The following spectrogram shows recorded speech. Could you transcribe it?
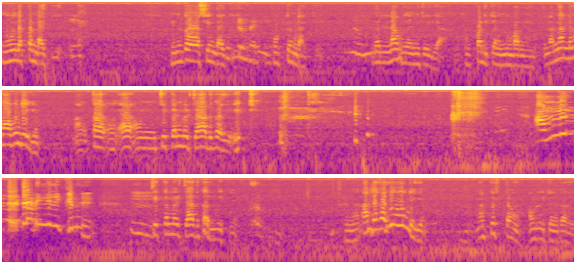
നൂലപ്പം ഉണ്ടാക്കി പിന്നെ ദോശ ഉണ്ടാക്കി പുട്ടുണ്ടാക്കി. ഇതെല്ലാം അങ്ങ് ചെയ്യുക പഠിക്കണം എന്നും പറഞ്ഞു. എന്നാൽ നല്ലതാവും ചെയ്യും. ചിക്കൻ മേടിച്ചാൽ അത് കഴിയും. അമ്മ ഉം. ചിക്കൻ മേടിച്ചാൽ അത് കറി വെക്കും. പിന്നെ നല്ല അവൻ ചെയ്യും. നമുക്ക് ഇഷ്ടമാണ് അവൾ വെക്കുന്ന കറി.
